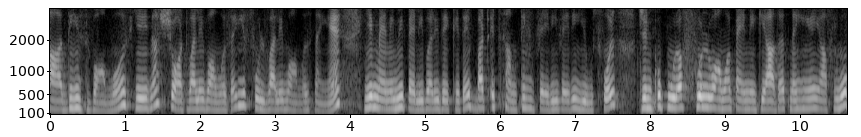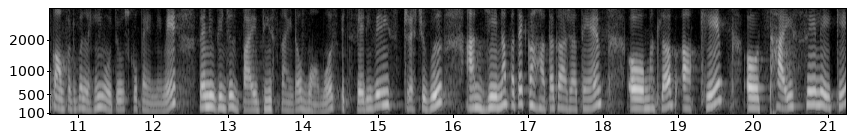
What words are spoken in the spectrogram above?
are these warmers ये ना शॉर्ट वाले वार्मर्स है ये फुल वाले वार्मर्स नहीं है। ये मैंने भी पहली बार ही देखे थे but it's something very very useful जिनको पूरा फुल वार्मर पहनने की आदत नहीं है या फिर वो कंफर्टेबल नहीं होते उसको पहनने में then you can just buy these kind of warmers it's very very stretchable and ये ना पता है कहाँ तक आ जाते हैं? Uh, मतलब आपके थाइस से लेके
